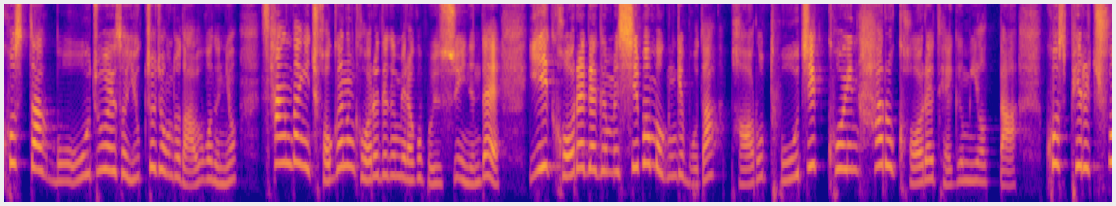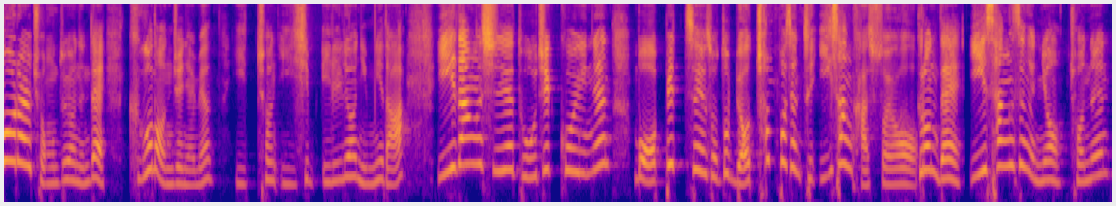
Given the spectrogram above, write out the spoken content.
코스닥 뭐 5조에서 6조 정도 나오거든요. 상당히 적은 거래 대금이라고 볼 수 있는데 이 거래 대금을 씹어먹은 게 뭐다? 바로 도지코인 하루 거래 대금이었다. 코스피를 추월할 정도였는데 그건 언제냐면 2021년입니다. 이 당시에 도지코인은 뭐 업비트에서도 몇천 퍼센트 이상 갔어요. 그런데 이 상승은요, 저는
